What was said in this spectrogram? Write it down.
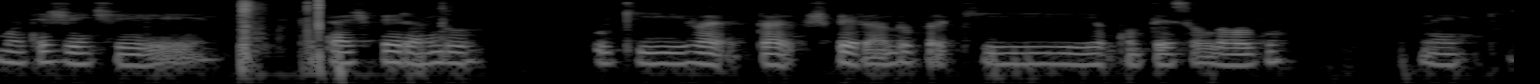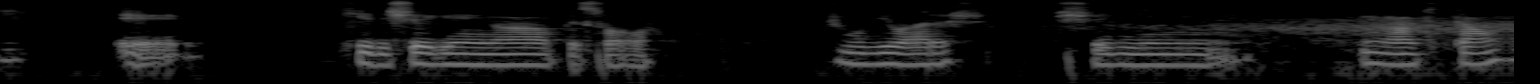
muita gente tá esperando o que vai tá esperando para que aconteça logo, né? Que, é, que eles cheguem lá, pessoal, os Mugiwaras cheguem em Alto Town,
